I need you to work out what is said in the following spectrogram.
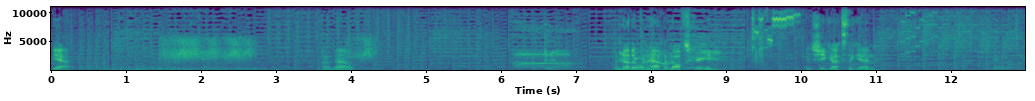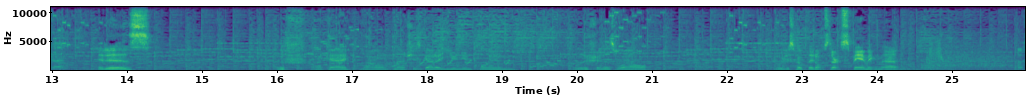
Yeah. Oh no. Another one happened off screen. And she guts again. Well, that's good. It is. Oof. Okay. Well, now she's got a Union Plume Lucian as well. We just hope they don't start spamming that. Ugh.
